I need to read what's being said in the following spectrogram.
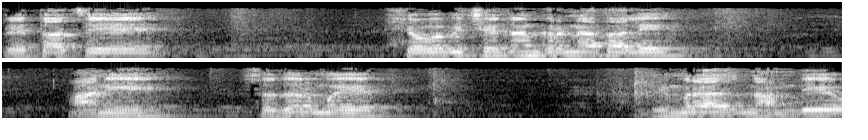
प्रेताचे शवविच्छेदन करण्यात आले आणि सदर मयत भीमराज नामदेव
